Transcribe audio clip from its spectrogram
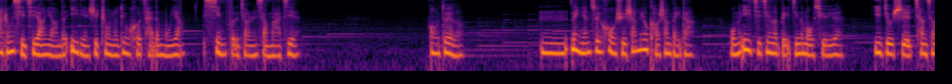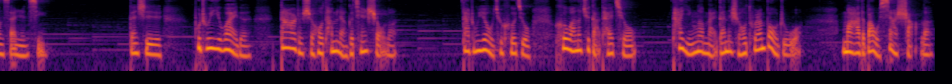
大钟喜气洋洋的，一脸是中了六合彩的模样，幸福的叫人想骂街。哦，对了，嗯，那年最后水山没有考上北大，我们一起进了北京的某学院，依旧是锵锵三人行。但是不出意外的，大二的时候他们两个牵手了。大钟约我去喝酒，喝完了去打台球，他赢了买单的时候突然抱住我，妈的把我吓傻了。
